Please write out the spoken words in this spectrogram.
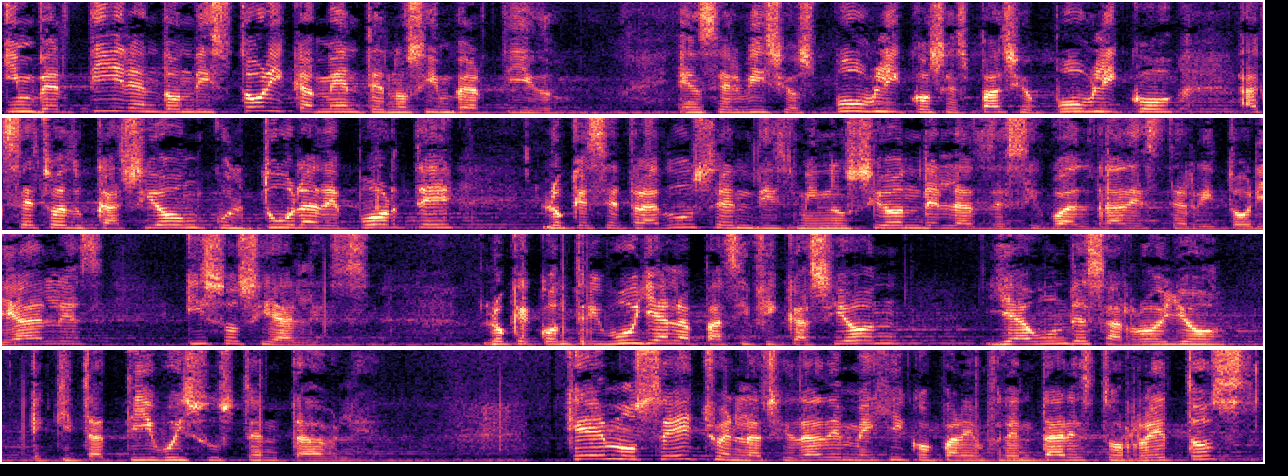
invertir en donde históricamente nos ha invertido, en servicios públicos, espacio público, acceso a educación, cultura, deporte, lo que se traduce en disminución de las desigualdades territoriales y sociales, lo que contribuye a la pacificación y a un desarrollo equitativo y sustentable. ¿Qué hemos hecho en la Ciudad de México para enfrentar estos retos?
